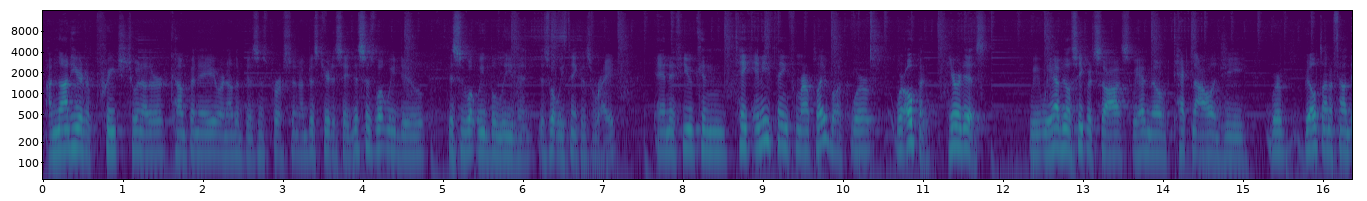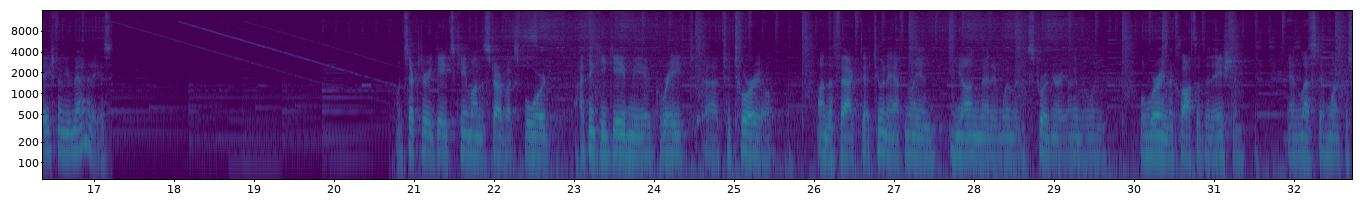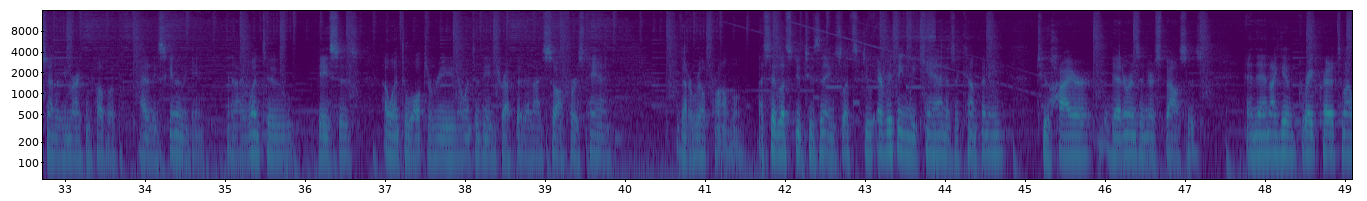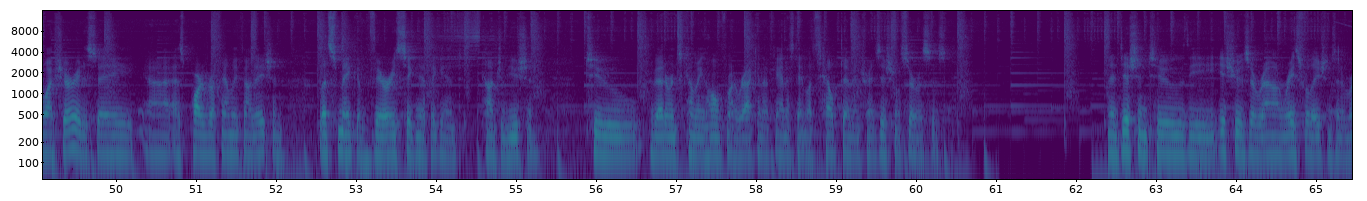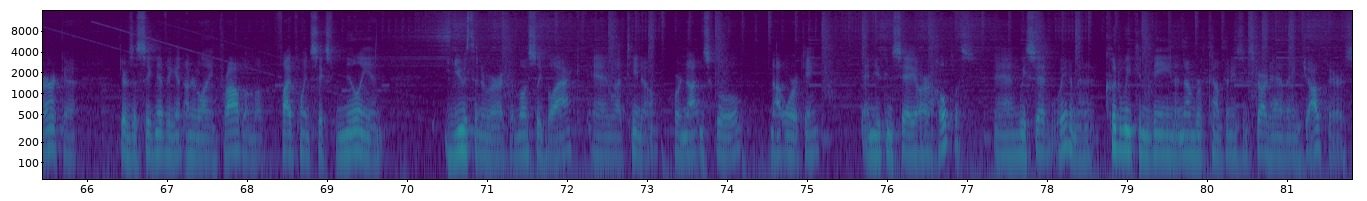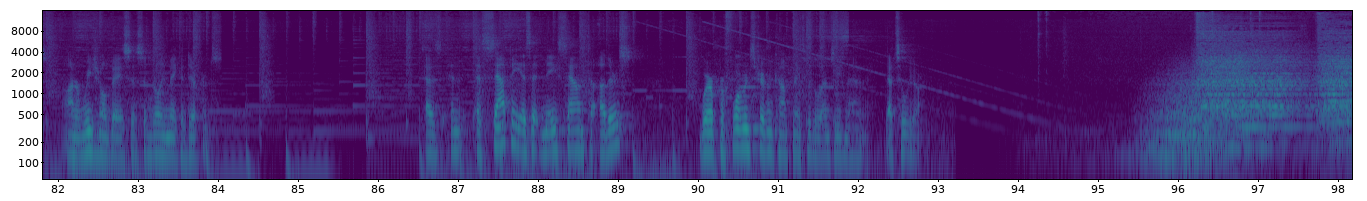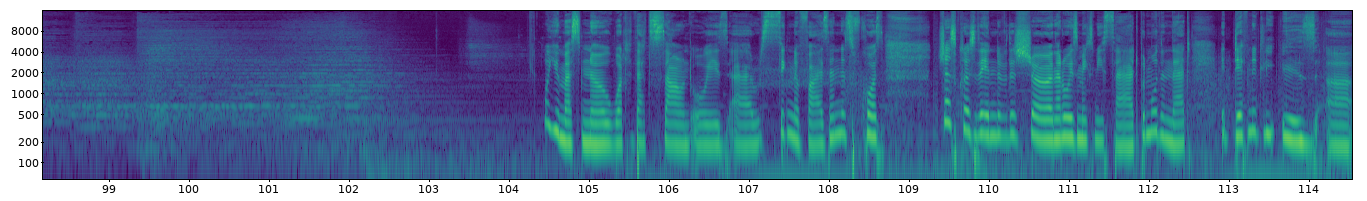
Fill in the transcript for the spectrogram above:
I'm not here to preach to another company or another business person. I'm just here to say this is what we do, this is what we believe in, this is what we think is right. And if you can take anything from our playbook, we're, we're open. Here it is. We, we have no secret sauce, we have no technology. We're built on a foundation of humanity. When Secretary Gates came on the Starbucks board, I think he gave me a great uh, tutorial on the fact that two and a half million young men and women, extraordinary young men and women, were wearing the cloth of the nation, and less than 1% of the American public had any skin in the game. And I went to bases, I went to Walter Reed, I went to the Intrepid, and I saw firsthand we've got a real problem. I said, let's do two things. Let's do everything we can as a company to hire veterans and their spouses and then I give great credit to my wife Sherry to say, uh, as part of our family foundation, let's make a very significant contribution to the veterans coming home from Iraq and Afghanistan. Let's help them in transitional services. In addition to the issues around race relations in America, there's a significant underlying problem of 5.6 million youth in America, mostly black and Latino, who are not in school, not working, and you can say are hopeless. And we said, wait a minute, could we convene a number of companies and start having job fairs on a regional basis and really make a difference? As, and as sappy as it may sound to others, we're a performance-driven company through the lens of humanity. That's who we are. Well, you must know what that sound always uh, signifies, and it's of course just close to the end of the show, and that always makes me sad. But more than that, it definitely is. Uh,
